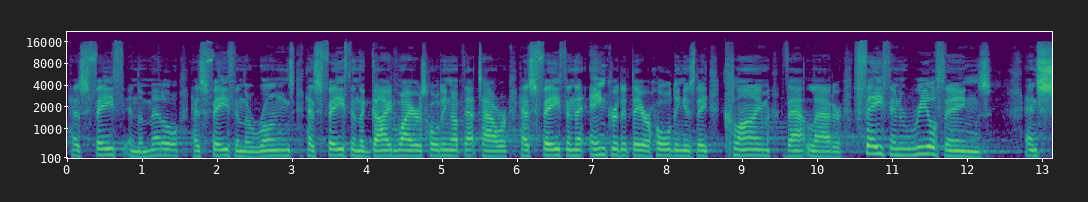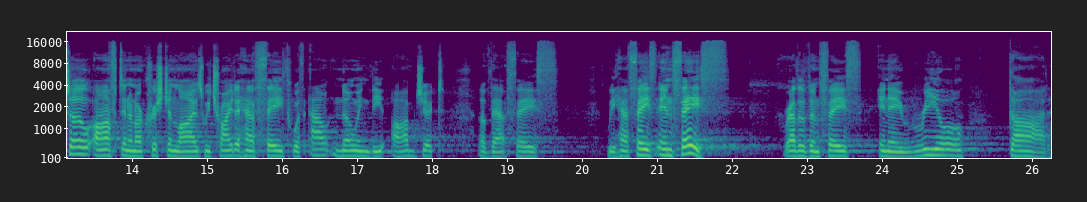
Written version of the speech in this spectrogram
has faith in the metal, has faith in the rungs, has faith in the guide wires holding up that tower, has faith in the anchor that they are holding as they climb that ladder. Faith in real things. And so often in our Christian lives, we try to have faith without knowing the object of that faith. We have faith in faith rather than faith in a real God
